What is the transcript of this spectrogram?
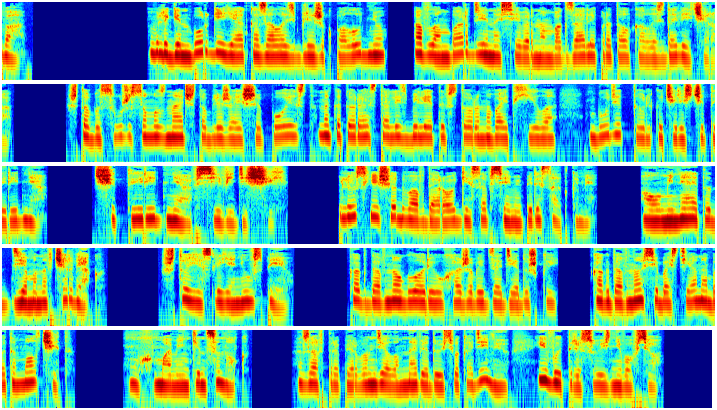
2. В Легенбурге я оказалась ближе к полудню, а в Ломбардии на Северном вокзале протолкалась до вечера. Чтобы с ужасом узнать, что ближайший поезд, на который остались билеты в сторону Вайтхилла, будет только через четыре дня. Четыре дня, всевидящий. Плюс еще два в дороге со всеми пересадками. А у меня этот демонов червяк. Что, если я не успею? Как давно Глория ухаживает за дедушкой? Как давно Себастьян об этом молчит? Ух, маменькин сынок. Завтра первым делом наведаюсь в академию и вытрясу из него все.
